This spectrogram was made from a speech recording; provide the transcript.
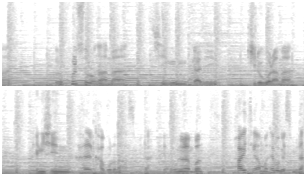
아마 그 콜수로는 아마 지금까지 기록을 아마 갱신할 각오로 나왔습니다. 그냥 오늘 한번 파이팅 한번 해보겠습니다.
